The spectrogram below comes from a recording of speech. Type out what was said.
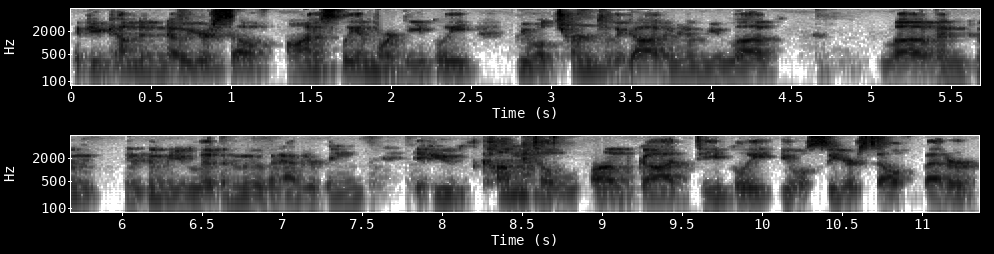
If you come to know yourself honestly and more deeply, you will turn to the God in whom you love, love and whom in whom you live and move and have your being. If you come to love God deeply, you will see yourself better.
